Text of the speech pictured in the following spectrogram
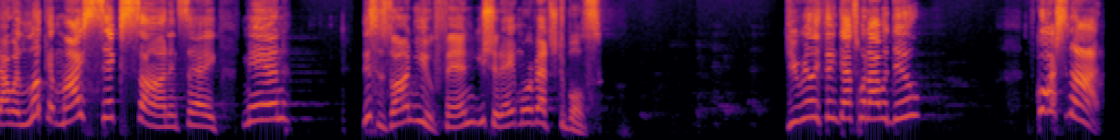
that would look at my sick son and say, Man, this is on you, Finn. You should have ate more vegetables. Do you really think that's what I would do? Of course not.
